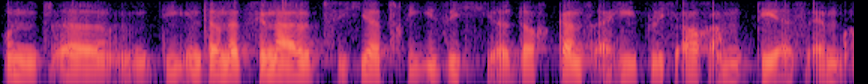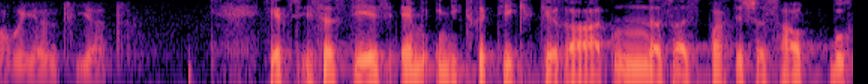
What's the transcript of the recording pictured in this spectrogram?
und äh, die internationale Psychiatrie sich äh, doch ganz erheblich auch am DSM orientiert. Jetzt ist das DSM in die Kritik geraten, das heißt praktisch das Hauptbuch,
